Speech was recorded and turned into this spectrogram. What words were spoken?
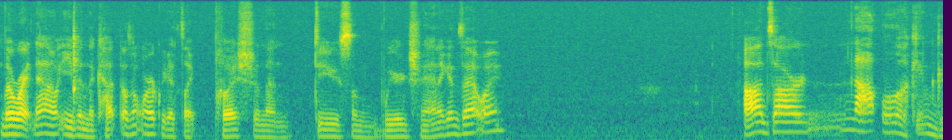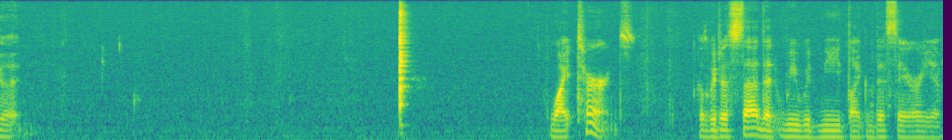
Though right now, even the cut doesn't work. We just like push and then do some weird shenanigans that way. Odds are not looking good. White turns because we just said that we would need like this area if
